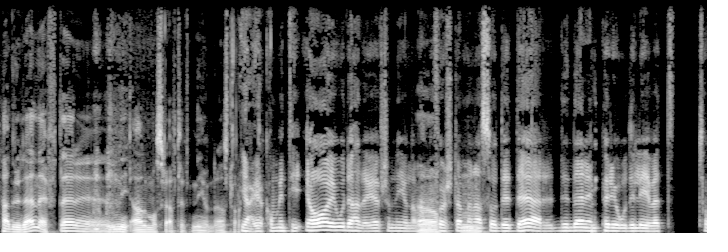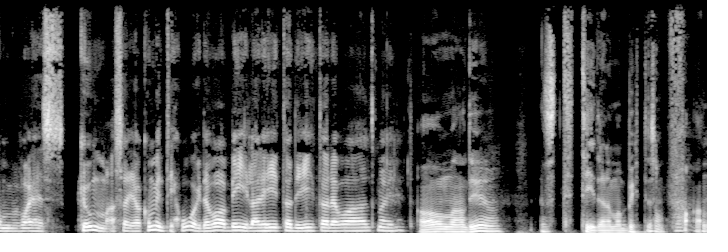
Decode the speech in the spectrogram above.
Hade du den efter, eh, ni, ja du måste ha haft efter 900 snart. Ja, jag kommer inte... Ja, jo, det hade jag eftersom 900 var Ja, den första. Men alltså det där, det där är en period i livet som var är skum. Alltså jag kommer inte ihåg. Det var bilar hit och dit och det var allt möjligt. Ja, man hade ju tider när man bytte som fan.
